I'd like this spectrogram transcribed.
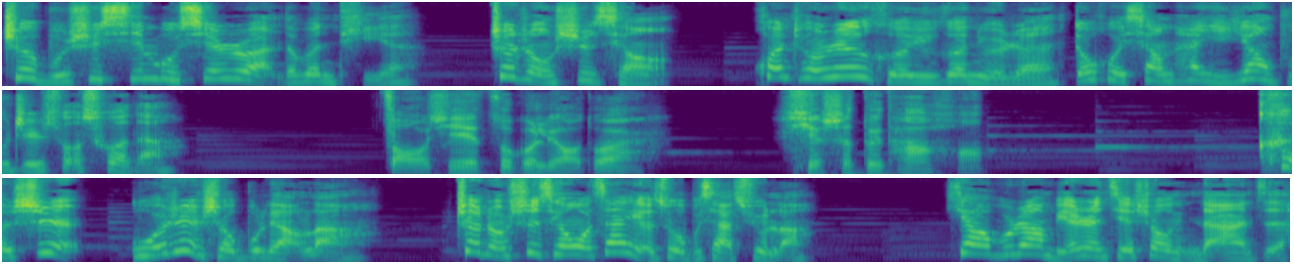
这不是心不心软的问题，这种事情。换成任何一个女人，都会像她一样不知所措的。早些做个了断，也是对她好。可是我忍受不了了，这种事情我再也做不下去了。要不让别人接受你的案子，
